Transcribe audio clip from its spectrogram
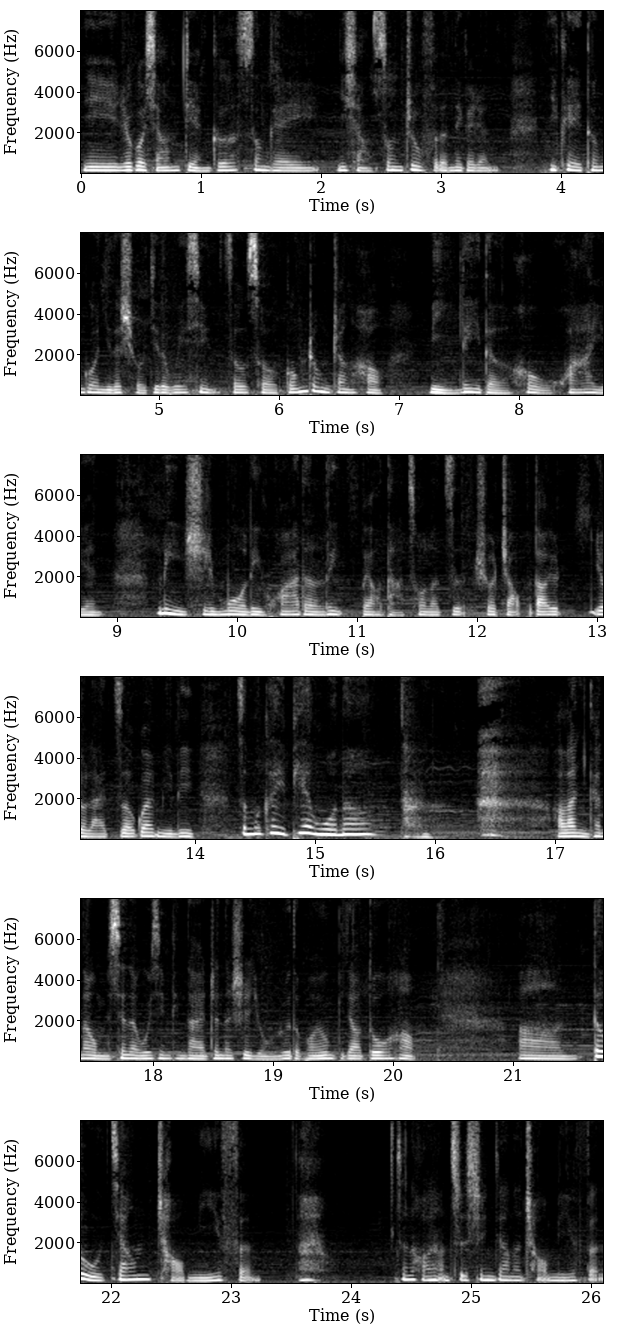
你如果想点歌送给你想送祝福的那个人，你可以通过你的手机的微信搜索公众账号“米粒的后花园”，粒是茉莉花的粒，不要打错了字，说找不到又又来责怪米粒，怎么可以骗我呢？好了，你看到我们现在微信平台真的是涌入的朋友比较多哈，啊、豆浆炒米粉，哎呀，真的好想吃新疆的炒米粉。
